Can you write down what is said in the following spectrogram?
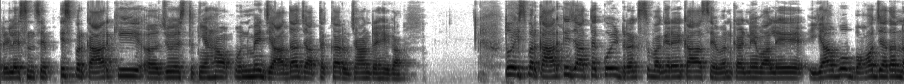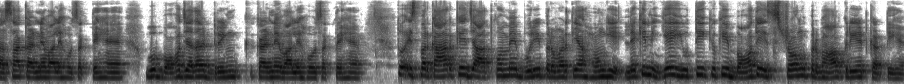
relationship इस प्रकार की जो स्थितियाँ हैं, उनमें ज़्यादा जातक का रुझान रहेगा। तो इस प्रकार के जातक कोई ड्रग्स वगैरह का सेवन करने वाले या वो बहुत ज़्यादा नशा करने वाले हो सकते हैं, वो बहुत ज़्यादा ड्रिंक करने वाले हो सकते हैं। तो इस प्रकार के जातकों में बुरी प्रवृत्तियाँ होंगी, लेकिन ये युति क्योंकि बहुत ही स्ट्रॉन्ग प्रभाव क्रिएट करती है।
